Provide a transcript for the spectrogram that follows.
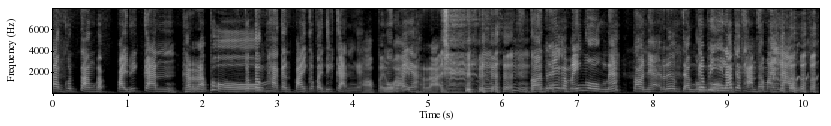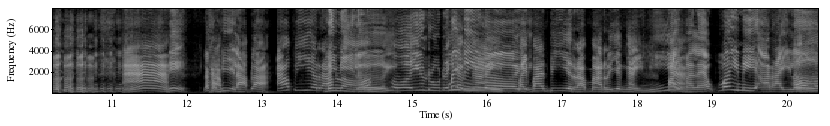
ต่างคนต่างแบบไปด้วยกัน ครับผมก็ต้องพากันไปก็ไปด้วยกันไงอ๋อไปงงไหว้ไหมอะพระตอนแรกก็ไม่งงนะ ตอนเนี้ยเริ่มจะงงก็พี่ยีรับจะถามทำไมเราอ่านี่แล้วของครับพี่ยีรับล่ะเอาพี่ยีรับไม่มีหรอเลยโอ้ยรู้ได้ไม่ยังมีไงเลยไปบ้านพี่ยีรับมาหรือยังไงเนี่ยไปมาแล้วไม่มีอะไรเลโอ้ยโห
